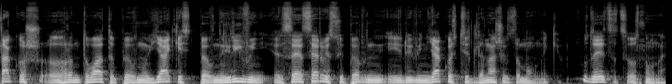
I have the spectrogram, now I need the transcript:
також гарантувати певну якість, певний рівень сервісу і певний рівень якості для наших замовників. Ну, здається, це основне.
